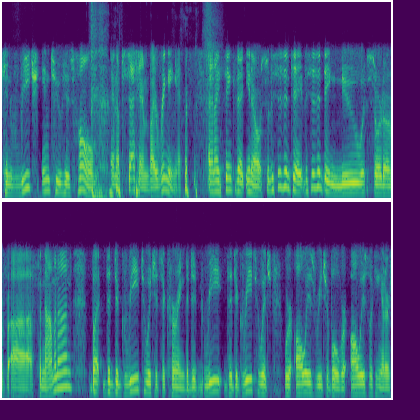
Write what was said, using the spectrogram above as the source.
can reach into his home and upset him by ringing it. And I think that you know, so this isn't a this isn't a new sort of uh, phenomenon, but the degree to which it's occurring, the degree the degree to which we're always reachable, we're always looking at our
